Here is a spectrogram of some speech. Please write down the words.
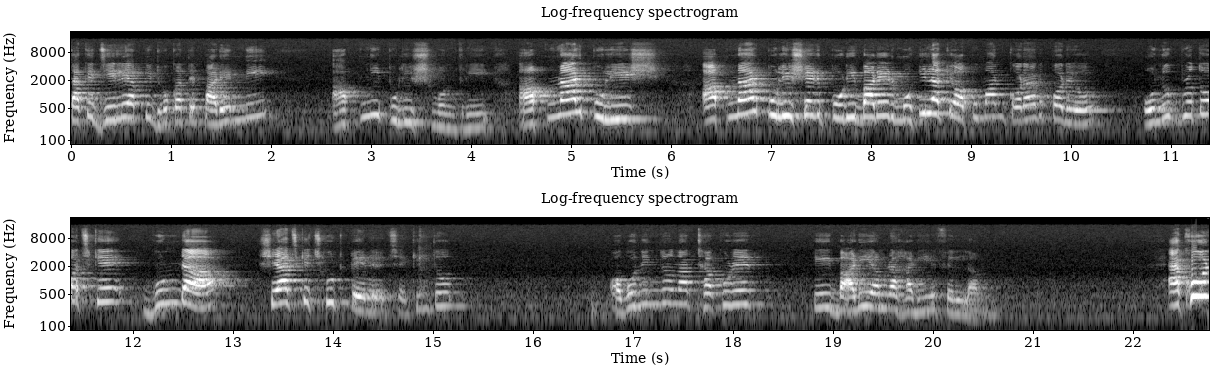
তাকে জেলে আপনি ঢোকাতে পারেননি। আপনি পুলিশ মন্ত্রী, আপনার পুলিশ, আপনার পুলিশের পরিবারের মহিলাকে অপমান করার পরেও অনুব্রত আজকে গুন্ডা, সে আজকে ছুট পেয়ে রয়েছে। কিন্তু অবনীন্দ্রনাথ ঠাকুরের এই বাড়ি আমরা হারিয়ে ফেললাম। এখন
